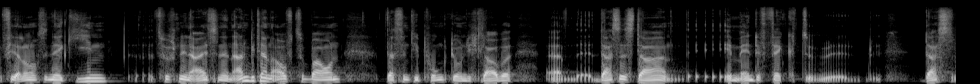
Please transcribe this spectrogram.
vielleicht auch noch Synergien äh, zwischen den einzelnen Anbietern aufzubauen. Das sind die Punkte und ich glaube, äh, das ist da im Endeffekt äh, das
